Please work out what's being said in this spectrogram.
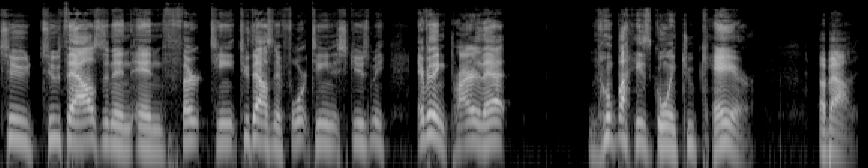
to 2013, 2014, excuse me, everything prior to that, nobody's going to care about it.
